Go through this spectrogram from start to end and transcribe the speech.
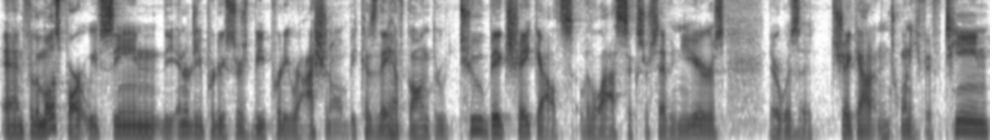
And for the most part, we've seen the energy producers be pretty rational because they have gone through two big shakeouts over the last six or seven years. There was a shakeout in 2015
